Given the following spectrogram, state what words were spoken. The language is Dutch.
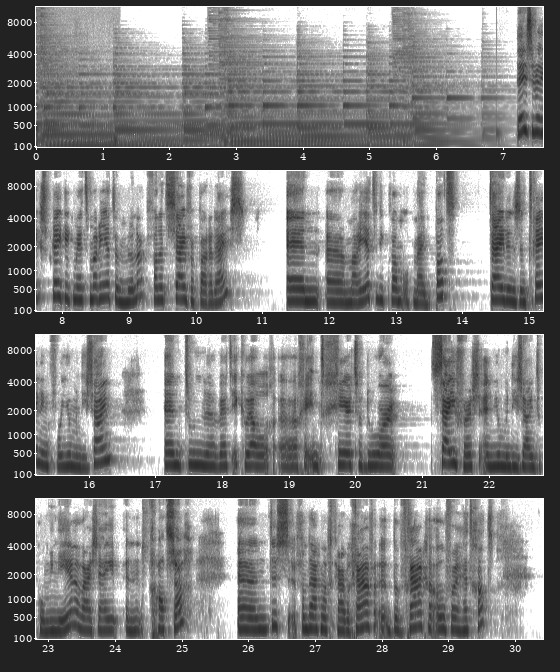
Deze week spreek ik met Mariette Muller van het Cijferparadijs. En uh, Mariette die kwam op mijn pad tijdens een training voor Human Design. En toen uh, werd ik wel uh, geïntegreerd door cijfers en Human Design te combineren, waar zij een gat zag. dus vandaag mag ik haar begraven, bevragen over het gat.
